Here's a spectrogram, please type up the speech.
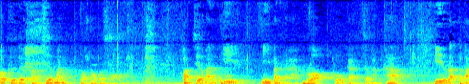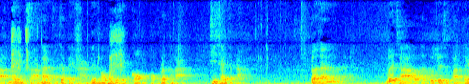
ก็คือเรื่องความเชื่อมั่นต่อทกสความเชื่อมั่นที่มีปัญหาเพราะโครงการจำนำข้าว ที่รัฐบาลไม่สามารถที่จะไปหาเงินมาไว้ในกองของรัฐบาลที่ใช้จำนำเพราะนั้นเมื่อเช้าท่านผู้ช่วยสุพัฒน์ได้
